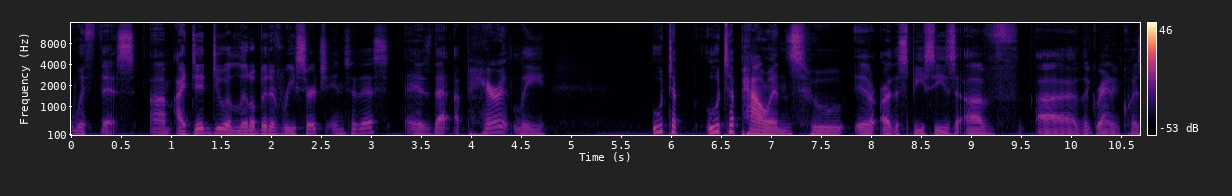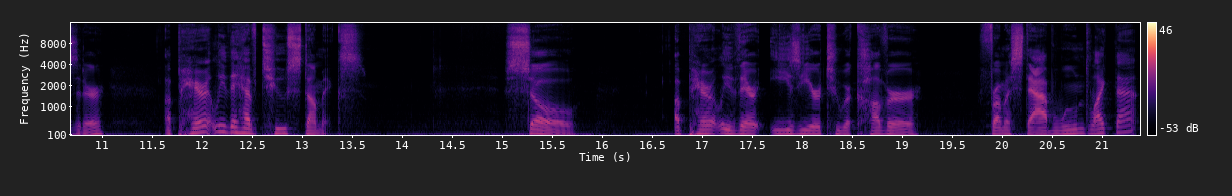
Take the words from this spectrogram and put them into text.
with this. Um, I did do a little bit of research into this. Is that apparently Uta Utapauans, who are the species of uh, the Grand Inquisitor, apparently they have two stomachs. So apparently they're easier to recover from a stab wound like that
